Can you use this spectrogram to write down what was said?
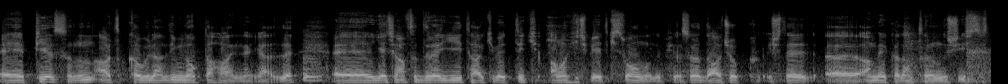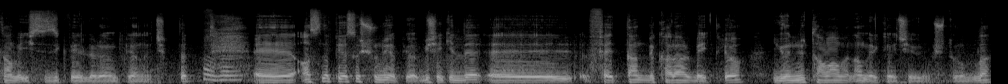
e, piyasanın artık kabullendiği bir nokta haline geldi. Ee, geçen hafta Draghi'yi takip ettik ama hiçbir etkisi olmadı piyasada. Daha çok işte e, Amerika'dan tarım dışı istihdam ve işsizlik verileri ön plana çıktı. Ee, aslında piyasa şunu yapıyor. Bir şekilde e, FED'den bir karar bekliyor. Yönünü tamamen Amerika'ya çevirmiş durumda.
